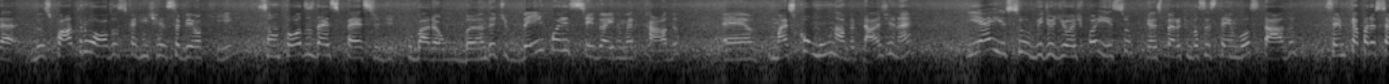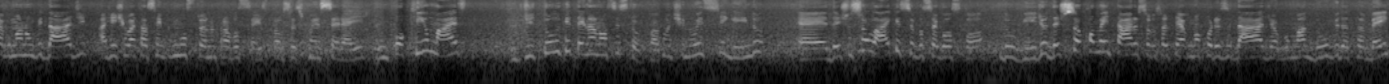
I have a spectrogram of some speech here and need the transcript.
Galera, dos quatro ovos que a gente recebeu aqui, são todos da espécie de tubarão banded, bem conhecido aí no mercado, é mais comum na verdade, né? E é isso, o vídeo de hoje foi isso. Eu espero que vocês tenham gostado. Sempre que aparecer alguma novidade, a gente vai estar sempre mostrando para vocês, para vocês conhecerem aí um pouquinho mais de tudo que tem na nossa estufa. Continue seguindo, é, deixe o seu like se você gostou do vídeo, deixe o seu comentário se você tem alguma curiosidade, alguma dúvida também.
